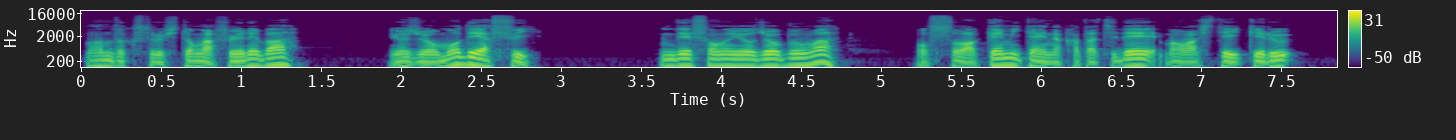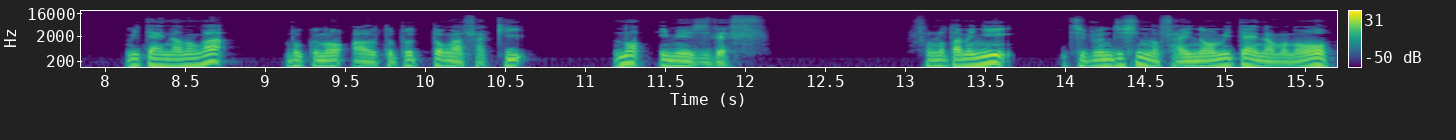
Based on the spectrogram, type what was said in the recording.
満足する人が増えれば、余剰も出やすい。で、その余剰分は、お裾分けみたいな形で回していける、みたいなのが僕のアウトプットが先のイメージです。そのために自分自身の才能みたいなものを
